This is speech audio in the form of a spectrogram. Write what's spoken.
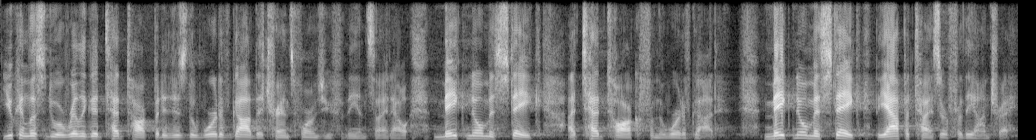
You can listen to a really good TED talk, but it is the Word of God that transforms you from the inside out. Make no mistake, a TED talk from the Word of God. Make no mistake, the appetizer for the entree.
